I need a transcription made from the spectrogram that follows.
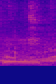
So.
